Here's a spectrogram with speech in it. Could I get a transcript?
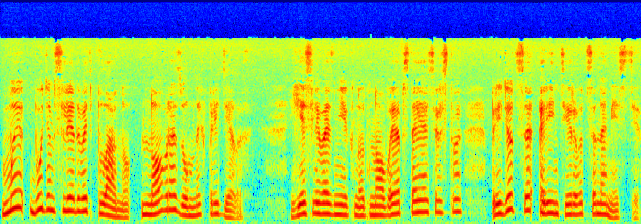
«Мы будем следовать плану, но в разумных пределах. Если возникнут новые обстоятельства, придется ориентироваться на месте.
